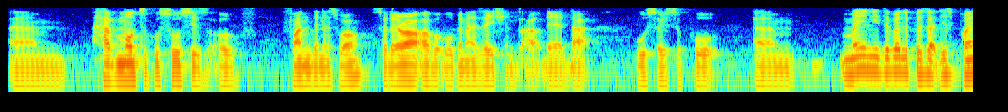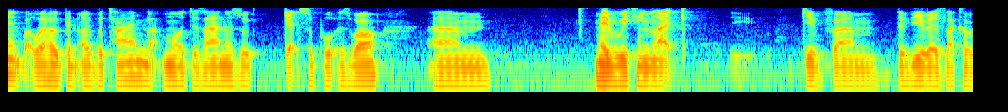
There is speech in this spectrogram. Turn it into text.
um, have multiple sources of funding as well. So there are other organizations out there that also support um, mainly developers at this point, but we're hoping over time that more designers would get support as well. Um, maybe we can like give um, the viewers like a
